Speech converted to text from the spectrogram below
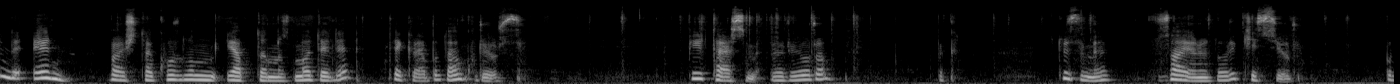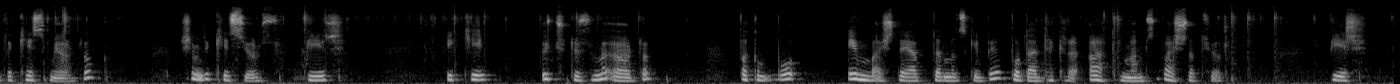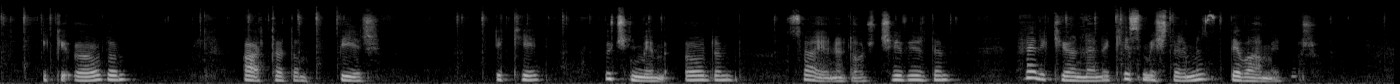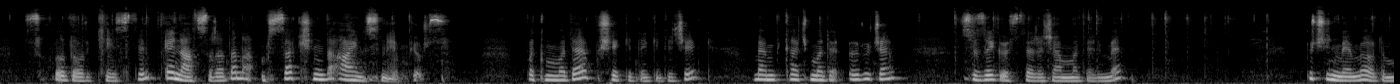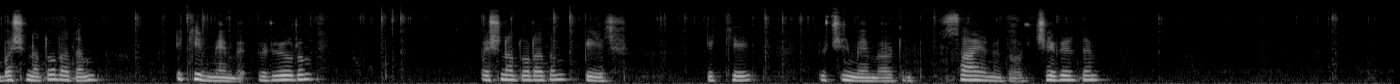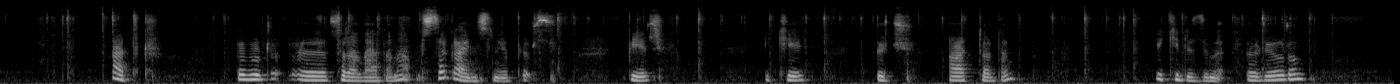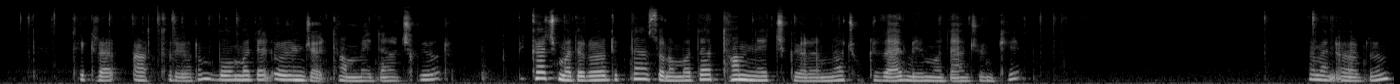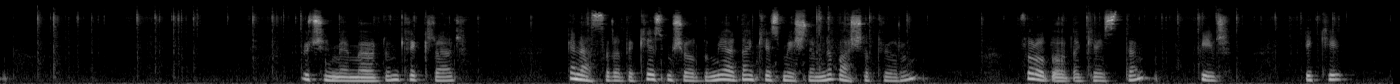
Şimdi en başta kurulum yaptığımız modeli tekrar buradan kuruyoruz. Bir tersimi örüyorum. Bakın. Düzümü sağ yöne doğru kesiyorum. Burada kesmiyorduk. Şimdi kesiyoruz. 1 2 3 düzümü ördüm. Bakın bu en başta yaptığımız gibi buradan tekrar artırmamızı başlatıyorum. 1 2 ördüm arttırdım. 1 2 3 ilmeğimi ördüm. Sağ yöne doğru çevirdim. Her iki yönlerine kesme işlerimiz devam ediyor. Sola doğru kestim. En alt sıradan atmışsak şimdi aynısını yapıyoruz. Bakın model bu şekilde gidecek. Ben birkaç model öreceğim. Size göstereceğim modelimi. 3 ilmeğimi ördüm. Başına doladım. 2 ilmeğimi örüyorum başına doladım. 1 2 3 ilmeğimi ördüm. Sağ yöne doğru çevirdim. Artık öbür e, sıralardan yapmışsak aynısını yapıyoruz. 1 2 3 arttırdım. 2 düzümü örüyorum. Tekrar arttırıyorum. Bu model örünce tam meydana çıkıyor Birkaç model ördükten sonra model tam net çıkıyor hanımlar. Çok güzel bir model çünkü. Hemen ördüm. 3 ilmeğimi ördüm. Tekrar en az sırada kesmiş olduğum yerden kesme işlemini başlatıyorum. Sonra da orada kestim. 1 2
